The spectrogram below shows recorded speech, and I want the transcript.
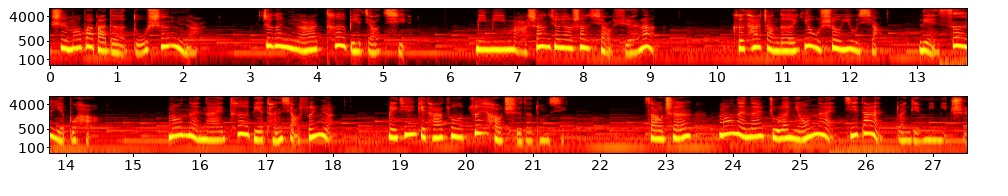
是猫爸爸的独生女儿，这个女儿特别娇气。咪咪马上就要上小学了，可她长得又瘦又小，脸色也不好。猫奶奶特别疼小孙女儿。每天给它做最好吃的东西。早晨，猫奶奶煮了牛奶、鸡蛋，端给咪咪吃，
